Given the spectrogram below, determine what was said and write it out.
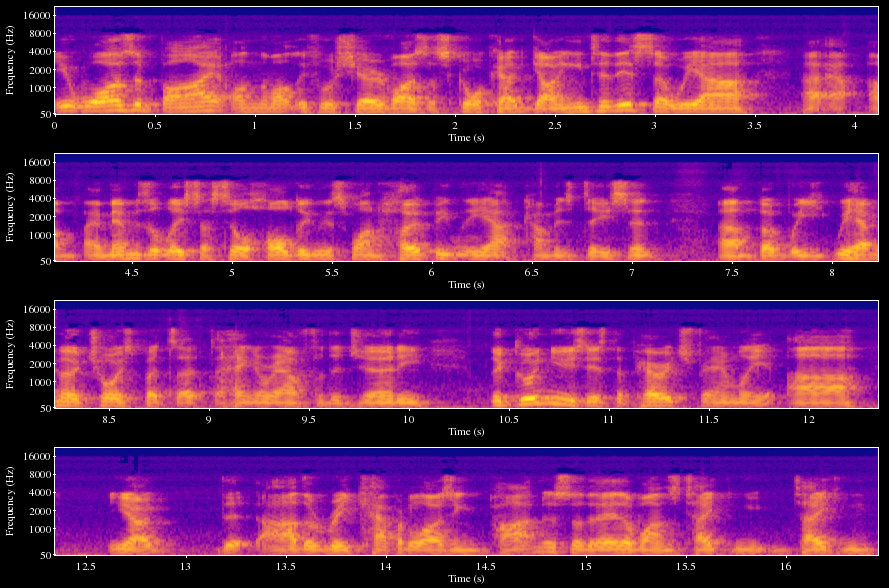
It was a buy on the Motley Fool Share Advisor scorecard going into this, so we are uh, uh our members at least are still holding this one, hoping the outcome is decent. Um, but we, we have no choice but to, to hang around for the journey. The good news is the Perich family are, you know, the, are the recapitalising partners, so they're the ones taking taking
